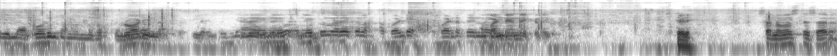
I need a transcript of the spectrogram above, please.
ಇಲ್ಲ ರೋಡಿನ ಬರ್ತೀನಿ. ರೋಡ್ ಇಲ್ಲ. ಬಂಡೆ ಬಂಡೆ. ಹೇಳಿ. ಸರ್ ನಮಸ್ತೆ ಸರ್.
